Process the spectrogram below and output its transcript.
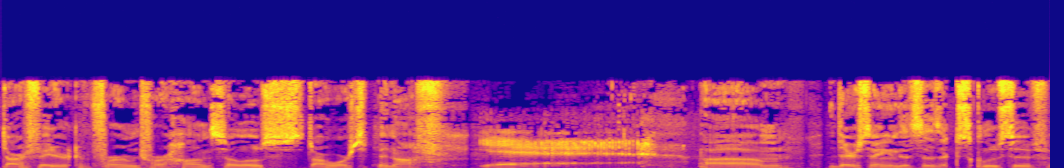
Darth Vader confirmed for Han Solo's Star Wars spinoff. Yeah. Um, they're saying this is exclusive.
